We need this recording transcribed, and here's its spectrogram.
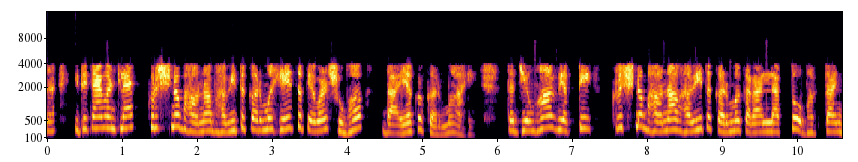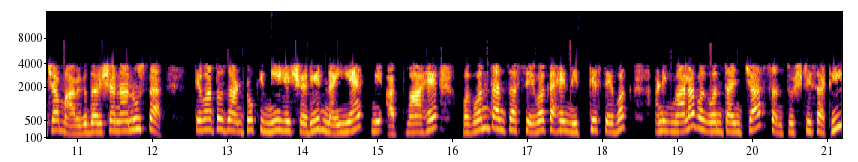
तर इथे काय म्हटलंय? कृष्ण भावना भावित कर्म हेच केवळ शुभदायक कर्म आहे. तर जेव्हा व्यक्ती कृष्ण भावना भावित कर्म करायला लागतो भक्तांच्या मार्गदर्शनानुसार तेव्हा तो जाणतो की मी हे शरीर नाहीये मी आत्मा आहे. भगवंतांचा सेवक आहे नित्य सेवक. आणि मला भगवंतांच्या संतुष्टीसाठी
